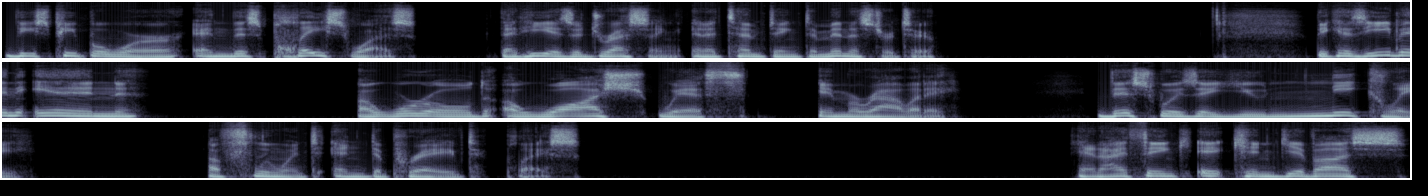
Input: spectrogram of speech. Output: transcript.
these people were and this place was that he is addressing and attempting to minister to. Because even in a world awash with immorality. This was a uniquely affluent and depraved place. And I think it can give us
